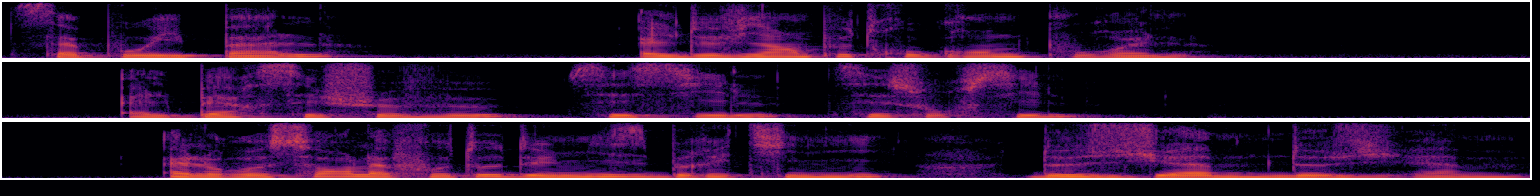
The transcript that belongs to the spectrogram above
Sa peau est pâle. Elle devient un peu trop grande pour elle. Elle perd ses cheveux, ses cils, ses sourcils. Elle ressort la photo de Miss Brettini. Deuxième, deuxième.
